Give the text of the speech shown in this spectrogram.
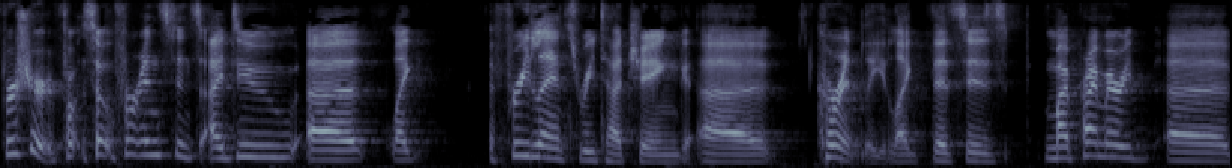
For sure. So, for instance, I do uh, like freelance retouching uh, currently. Like, this is my primary uh,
